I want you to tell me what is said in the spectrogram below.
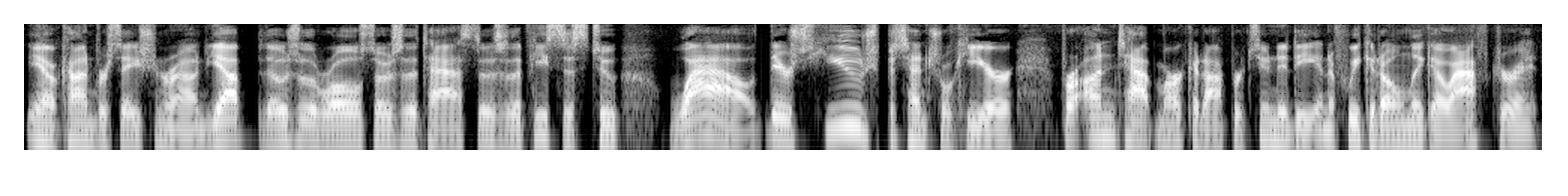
you know, conversation around, yep, those are the roles, those are the tasks, those are the pieces to, wow, there's huge potential here for untapped market opportunity. And if we could only go after it,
